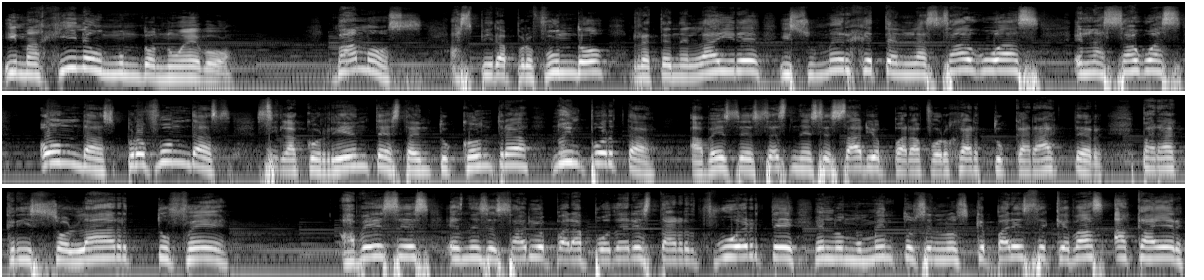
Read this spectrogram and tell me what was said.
Imagina un mundo nuevo. Vamos, aspira profundo, retén el aire y sumérgete en las aguas, en las aguas hondas, profundas. Si la corriente está en tu contra, no importa. A veces es necesario para forjar tu carácter, para crisolar tu fe. A veces es necesario para poder estar fuerte en los momentos en los que parece que vas a caer.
